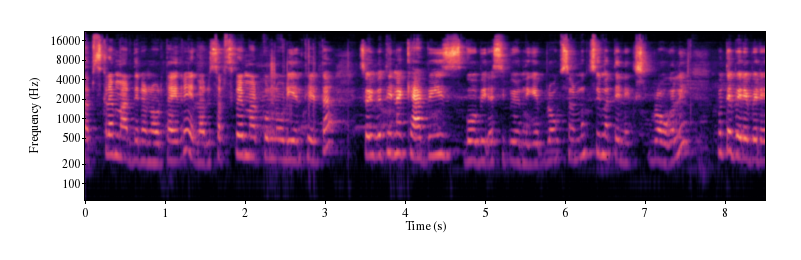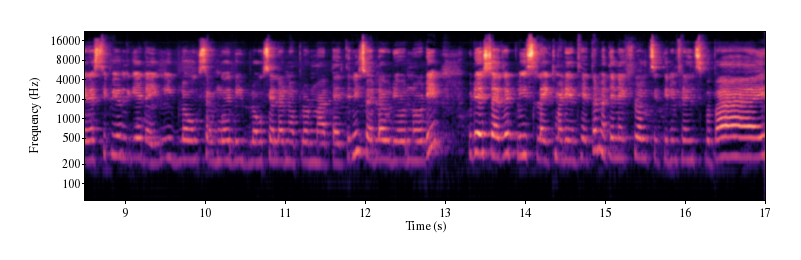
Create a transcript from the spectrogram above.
ಸಬ್ಸ್ಕ್ರೈಬ್ ಮಾಡ್ದಿರೋ ನೋಡ್ತಾ ಇದ್ದರೆ ಎಲ್ಲರೂ ಸಬ್ಸ್ಕ್ರೈಬ್ ಮಾಡ್ಕೊಂಡು ನೋಡಿ ಅಂತ ಹೇಳ್ತಾ. ಸೊ ಇವತ್ತಿನ ಕ್ಯಾಬೇಜ್ ಗೋಬಿ ರೆಸಿಪಿಯೊಂದಿಗೆ ಬ್ಲಾಗ್ಸ್ನ ಮುಗಿಸಿ ಮತ್ತು ನೆಕ್ಸ್ಟ್ ಬ್ಲಾಗಲ್ಲಿ ಮತ್ತು ಬೇರೆ ಬೇರೆ ರೆಸಿಪಿಯೊಂದಿಗೆ ಡೈಲಿ ಬ್ಲಾಗ್ಸ್ ರಂಗೋಲಿ ಬ್ಲಾಗ್ಸ್ ಎಲ್ಲನೂ ಅಪ್ಲೋಡ್ ಮಾಡ್ತಾ ಇರ್ತೀನಿ. ಸೊ ಎಲ್ಲ ವಿಡಿಯೋ ನೋಡಿ. ವಿಡಿಯೋ ಇಷ್ಟ ಆದರೆ ಪ್ಲೀಸ್ ಲೈಕ್ ಮಾಡಿ ಅಂತ ಹೇಳ್ತಾ. ಮತ್ತು ನೆಕ್ಸ್ಟ್ ಬ್ಲಾಗ್ ಸಿಗ್ತೀನಿ ಫ್ರೆಂಡ್ಸ್ ಬಾಯ್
